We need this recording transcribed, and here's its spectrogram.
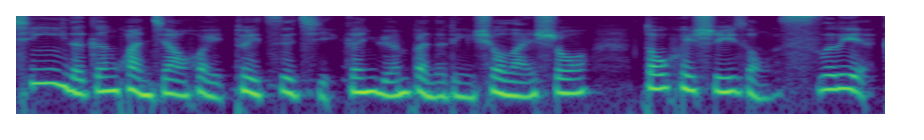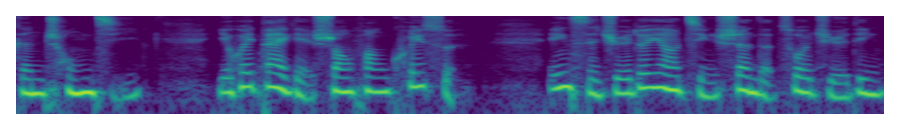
轻易的更换教会，对自己跟原本的领袖来说，都会是一种撕裂跟冲击，也会带给双方亏损。因此，绝对要谨慎的做决定，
